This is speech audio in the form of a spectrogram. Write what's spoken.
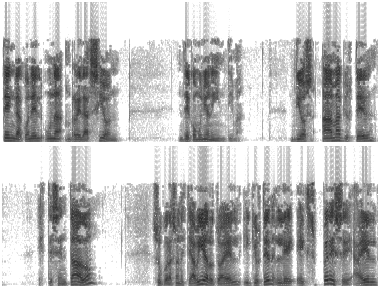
tenga con Él una relación de comunión íntima. Dios ama que usted esté sentado, su corazón esté abierto a Él y que usted le exprese a Él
